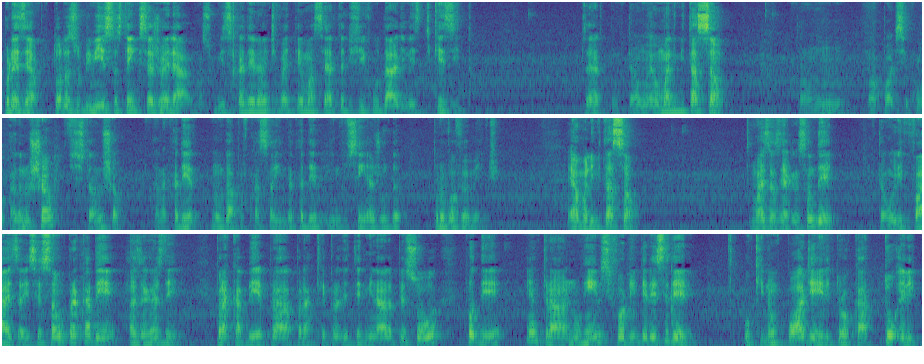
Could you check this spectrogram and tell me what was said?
Por exemplo, todas as submissas têm que se ajoelhar. Uma submissa cadeirante vai ter uma certa dificuldade nesse quesito. Certo? Então é uma limitação. Então ela pode ser colocada no chão, se está no chão. Está na cadeira, não dá para ficar saindo da cadeira, indo sem ajuda, provavelmente. É uma limitação. Mas as regras são dele. Então ele faz a exceção para caber as regras dele para caber para determinada pessoa poder entrar no reino se for do interesse dele. O que não pode é ele trocar, to, ele,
